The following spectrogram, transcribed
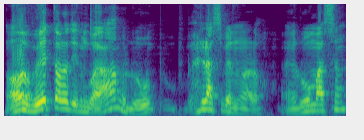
어, 왜 떨어지는 거야? 로, 헬라스 베로나로. 예, 로마 승?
